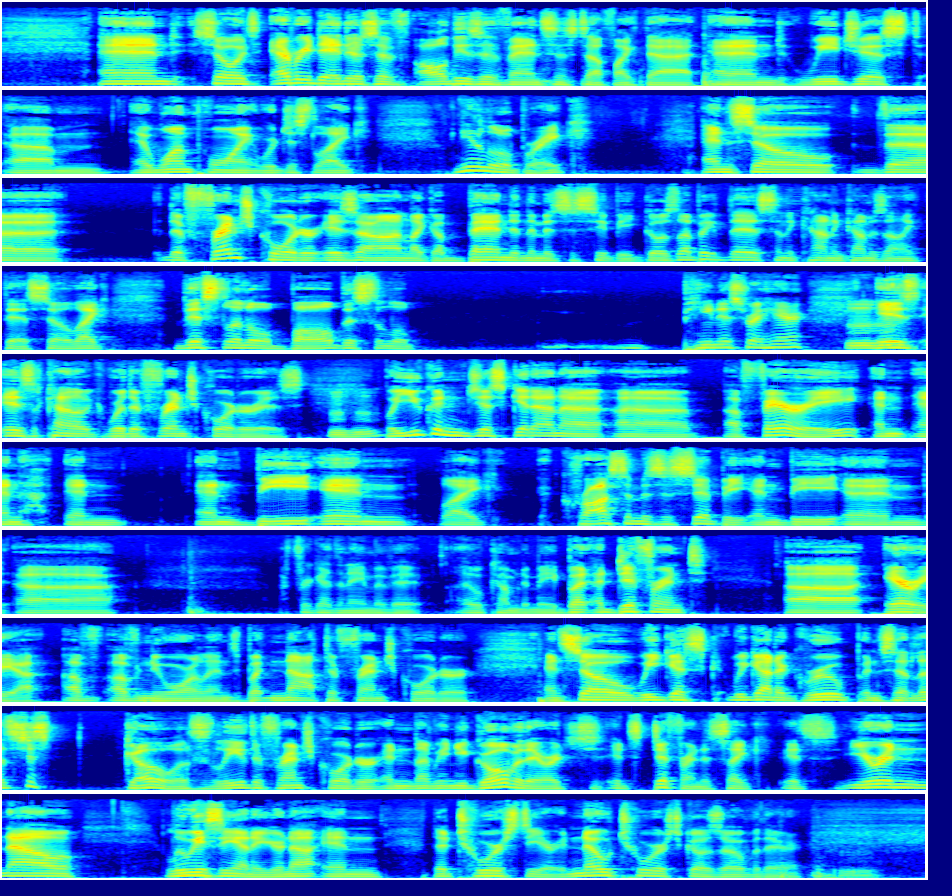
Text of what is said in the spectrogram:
and so it's every day. There's all these events and stuff like that. And we just um, at one point we're just like we need a little break, and so the the French Quarter is on like a bend in the Mississippi. It goes up like this and it kind of comes down like this. So like this little bulb, this little penis right here is is kind of like where the French Quarter is. But you can just get on a on a, a ferry and and and and be in like cross the Mississippi and be in uh, forget the name of it. It'll come to me, but a different uh, area of, of New Orleans, but not the French Quarter. And so we guess we got a group and said, let's just go. Let's leave the French Quarter. And I mean, you go over there, it's it's different. It's like it's you're in now Louisiana. You're not in the touristy area. No tourist goes over there.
